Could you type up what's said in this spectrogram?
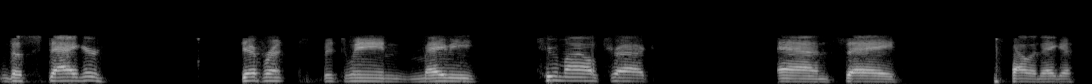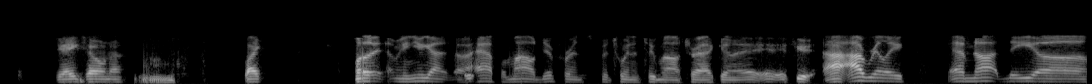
the stagger difference between maybe two mile track and say Talladega, Daytona? Like, well, I mean, you got a half a mile difference between a two mile track, and if you, I, I really am not the, uh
